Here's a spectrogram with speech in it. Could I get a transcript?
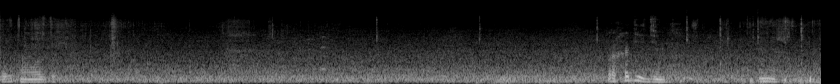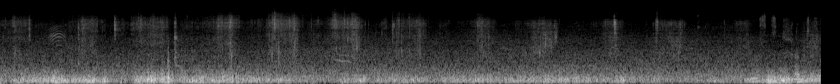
Как там воздух? Проходи, Дим. Конечно. Может, и шатры.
